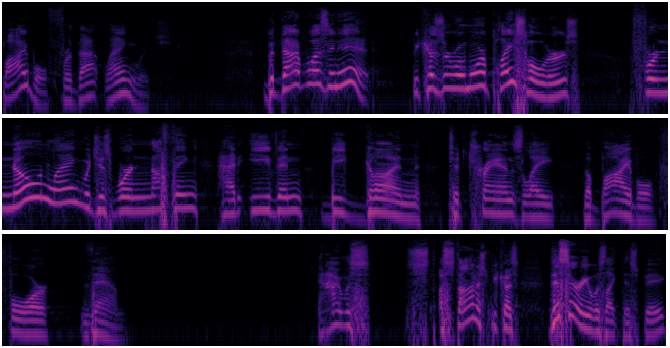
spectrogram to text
Bible for that language. But that wasn't it, because there were more placeholders for known languages where nothing had even begun to translate the Bible for them. And I was astonished because this area was like this big,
